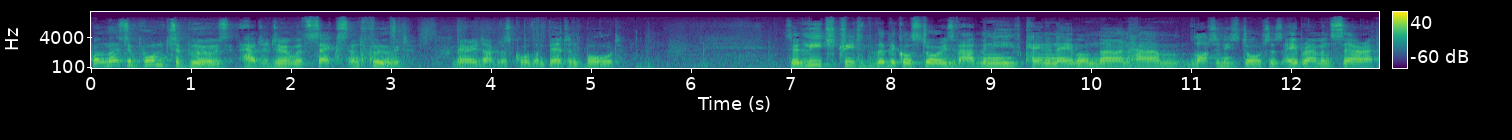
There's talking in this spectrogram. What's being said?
Well, the most important taboos had to do with sex and food. Mary Douglas called them bed and board. So Leach treated the biblical stories of Adam and Eve, Cain and Abel, Noah and Ham, Lot and his daughters, Abraham and Sarah,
